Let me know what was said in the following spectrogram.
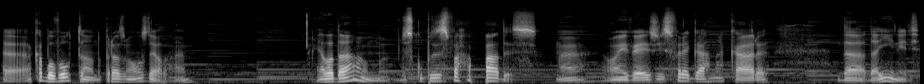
É, acabou voltando para as mãos dela. Né? Ela dá uma, desculpas esfarrapadas, né? ao invés de esfregar na cara da, da Enid,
